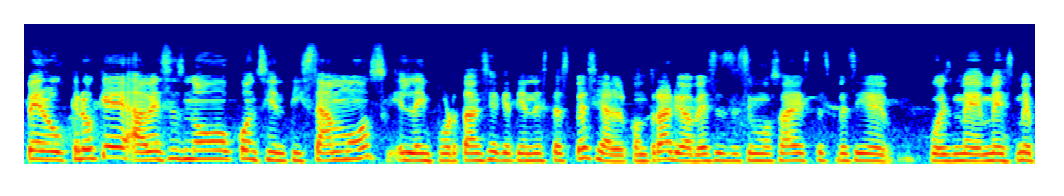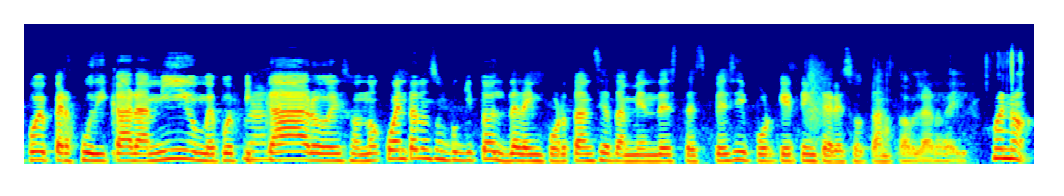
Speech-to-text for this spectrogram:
pero creo que a veces no concientizamos la importancia que tiene esta especie. Al contrario, a veces decimos, ah, esta especie pues me, me, me puede perjudicar a mí o me puede picar o eso, ¿no? Cuéntanos un poquito de la importancia también de esta especie y por qué te interesó tanto hablar de ella. Bueno,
